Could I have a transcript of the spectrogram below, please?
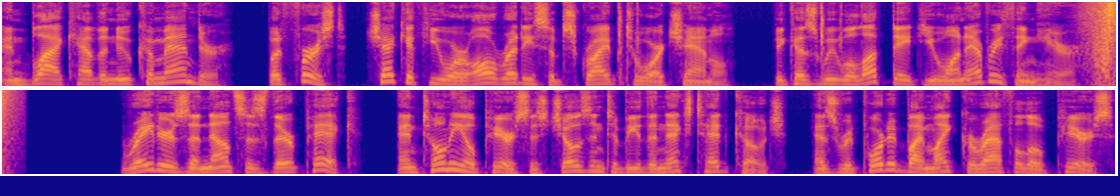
and black have a new commander. But first, check if you are already subscribed to our channel, because we will update you on everything here. Raiders announces their pick. Antonio Pierce is chosen to be the next head coach, as reported by Mike Garafolo Pierce,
